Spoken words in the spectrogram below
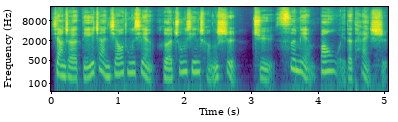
向着敌占交通线和中心城市取四面包围的态势。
